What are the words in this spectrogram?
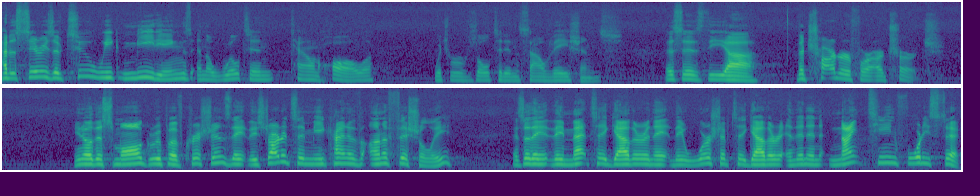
had a series of two week meetings in the Wilton Town Hall, which resulted in salvations. This is the, uh, the charter for our church. You know, this small group of Christians, they, they started to meet kind of unofficially. And so they, they met together and they, they worshiped together. And then in 1946,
